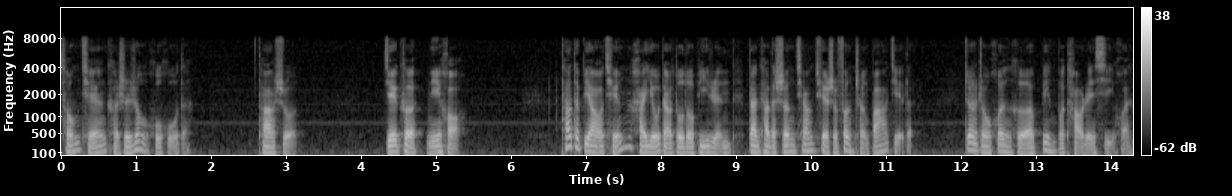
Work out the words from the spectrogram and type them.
从前可是肉乎乎的。他说：“杰克，你好。”他的表情还有点咄咄逼人，但他的声腔却是奉承巴结的。这种混合并不讨人喜欢。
